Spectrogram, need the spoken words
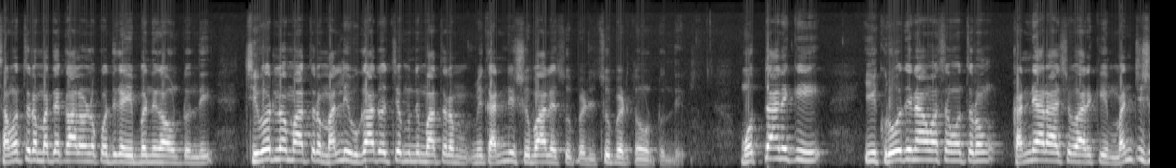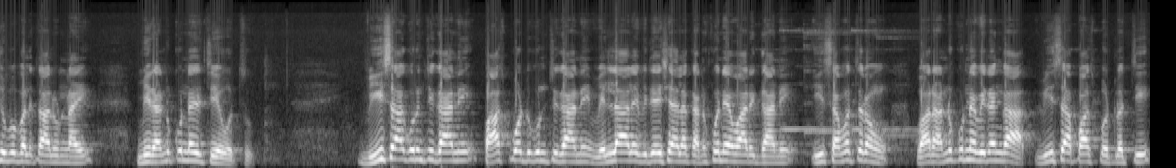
సంవత్సరం మధ్య కాలంలో కొద్దిగా ఇబ్బందిగా ఉంటుంది. చివరిలో మాత్రం మళ్ళీ ఉగాది వచ్చే ముందు మాత్రం మీకు అన్ని శుభాలే చూపెడు చూపెడుతూ ఉంటుంది. మొత్తానికి ఈ క్రోధినామ సంవత్సరం కన్యారాశి వారికి మంచి శుభ ఫలితాలు ఉన్నాయి. మీరు అనుకున్నది చేయవచ్చు. వీసా గురించి కానీ పాస్పోర్ట్ గురించి కానీ వెళ్ళాలి విదేశాలకు అనుకునే వారికి కానీ ఈ సంవత్సరం వారు అనుకున్న విధంగా వీసా పాస్పోర్ట్లు వచ్చి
